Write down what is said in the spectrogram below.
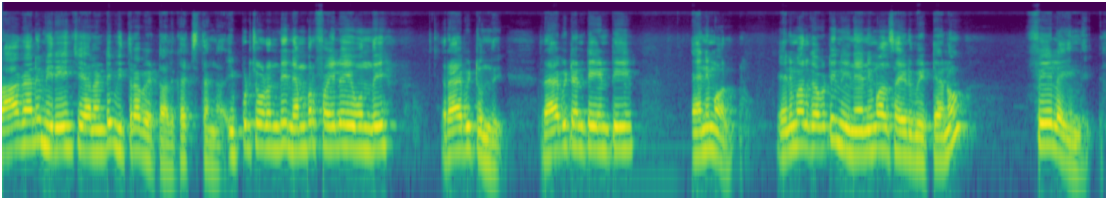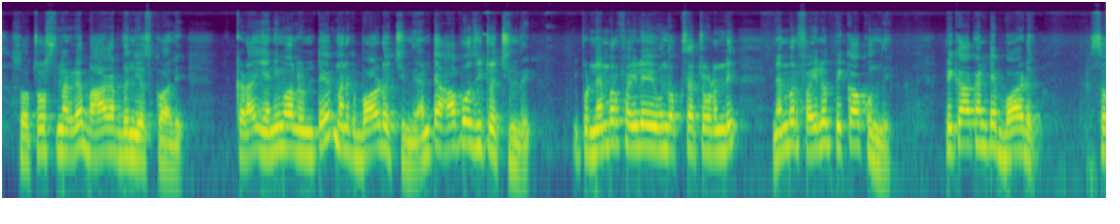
రాగానే మీరు ఏం చేయాలంటే విత్రా పెట్టాలి ఖచ్చితంగా. ఇప్పుడు చూడండి నెంబర్ ఫైవ్లో ఏముంది? ర్యాబిట్ ఉంది. ర్యాబిట్ అంటే ఏంటి? యానిమల్ ఎనిమల్ కాబట్టి నేను ఎనిమల్ సైడ్ పెట్టాను. ఫెయిల్ అయింది. సో చూస్తున్నారుగా బాగా అర్థం చేసుకోవాలి. ఇక్కడ ఎనిమల్ ఉంటే మనకి బాడ్ వచ్చింది. అంటే ఆపోజిట్ వచ్చింది. ఇప్పుడు నెంబర్ ఫైవ్లో ఏముంది? ఒకసారి చూడండి. నెంబర్ ఫైవ్లో పికాక్ ఉంది. పికాక్ అంటే బర్డ్. సో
